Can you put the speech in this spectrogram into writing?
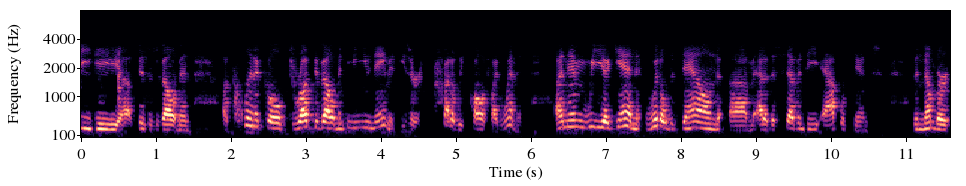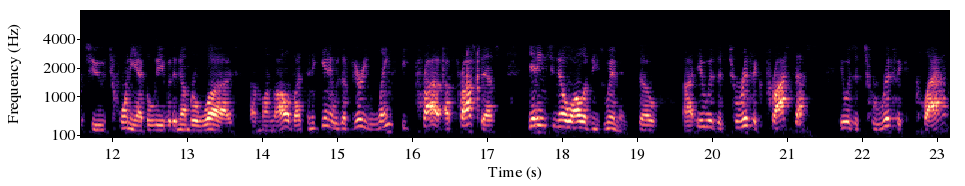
BD, uh, business development, uh, clinical, drug development. I mean, you name it. These are incredibly qualified women. And then we again whittled down um, out of the 70 applicants the number to 20, I believe, or the number was among all of us. And again, it was a very lengthy pro- a process getting to know all of these women. So uh, it was a terrific process. It was a terrific class.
